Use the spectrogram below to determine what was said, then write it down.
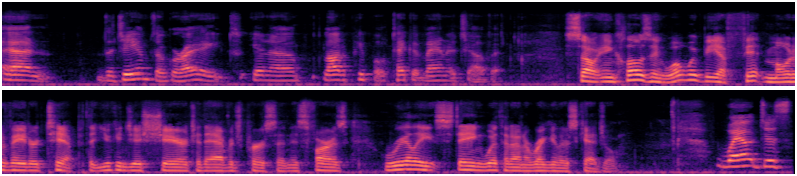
and the gyms are great. You know, a lot of people take advantage of it. So, in closing, what would be a fit motivator tip that you can just share to the average person as far as really staying with it on a regular schedule? Well, just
